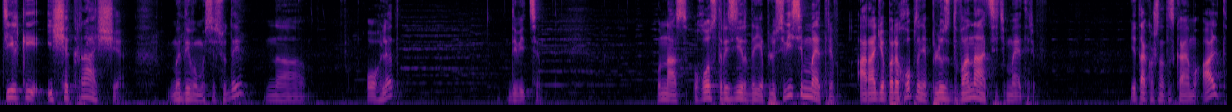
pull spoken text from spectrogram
тільки іще краще. Ми дивимося сюди на огляд. Дивіться. у нас гострий зір дає плюс 8 метрів, а радіоперехоплення плюс 12 метрів. І також натискаємо Alt.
